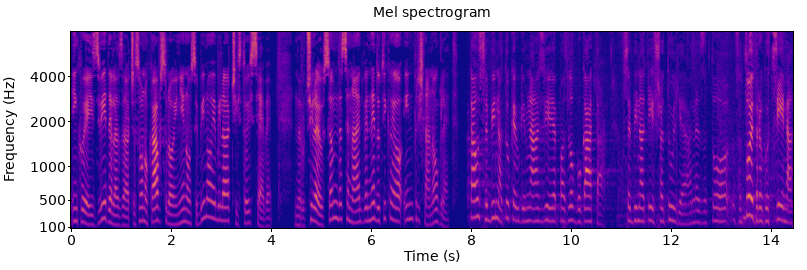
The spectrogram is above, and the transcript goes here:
In ko je izvedela za časovno kapsulo in njeno vsebino, je bila čisto iz sebe. Naročila je vsem, da se najdbe ne dotikajo in prišla na ogled. Ta vsebina tukaj v gimnaziji je pa zelo bogata. Vsebina te šatulje, zato, zato je dragocena.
